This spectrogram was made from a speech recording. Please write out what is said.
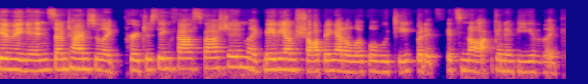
giving in sometimes to like purchasing fast fashion like maybe i'm shopping at a local boutique but it's it's not going to be like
